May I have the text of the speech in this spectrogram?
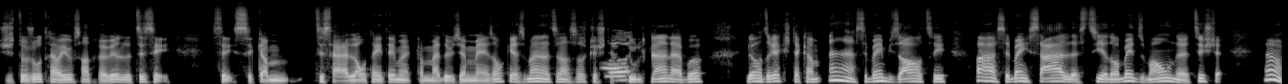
j'ai toujours travaillé au centre-ville, tu sais, c'est, c'est, comme, tu sais, ça a longtemps été comme ma deuxième maison quasiment, tu sais, dans le sens que j'étais tout le temps là-bas. Là, on dirait que j'étais comme, ah, c'est bien bizarre, tu sais, ah, c'est bien sale, il y a donc bien du monde, tu sais, j'étais, non,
